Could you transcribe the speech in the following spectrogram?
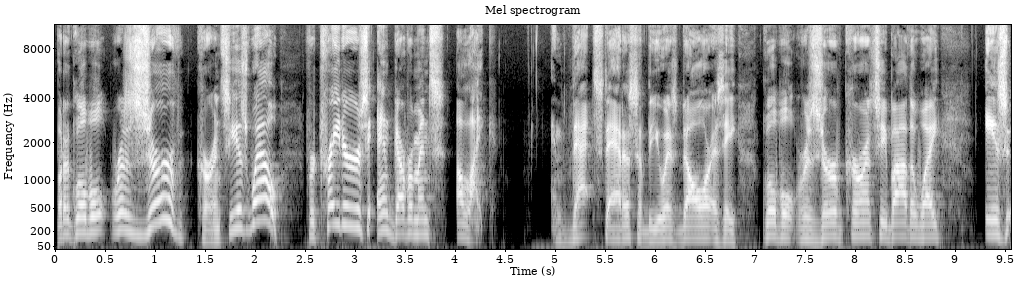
but a global reserve currency as well for traders and governments alike. And that status of the US dollar as a global reserve currency, by the way, is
